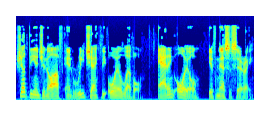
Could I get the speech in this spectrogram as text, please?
Shut the engine off and recheck the oil level, adding oil if necessary.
